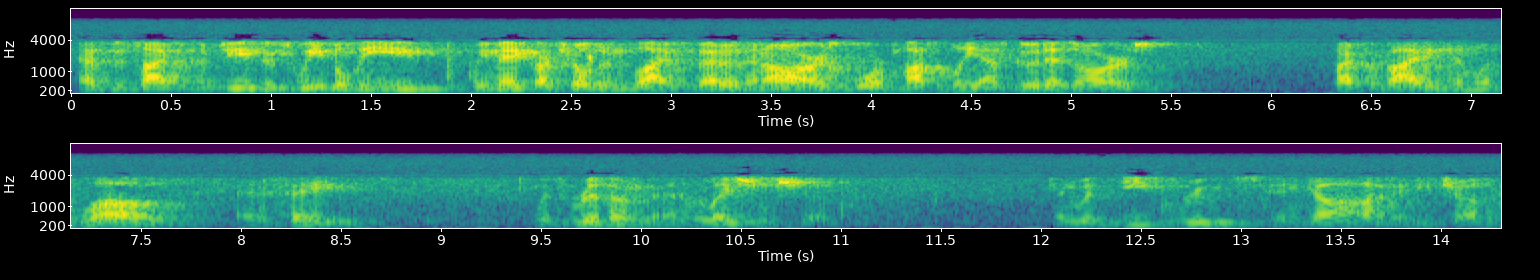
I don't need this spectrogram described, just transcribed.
As disciples of Jesus, we believe we make our children's lives better than ours, or possibly as good as ours, by providing them with love and faith, with rhythm and relationship, and with deep roots God and each other.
